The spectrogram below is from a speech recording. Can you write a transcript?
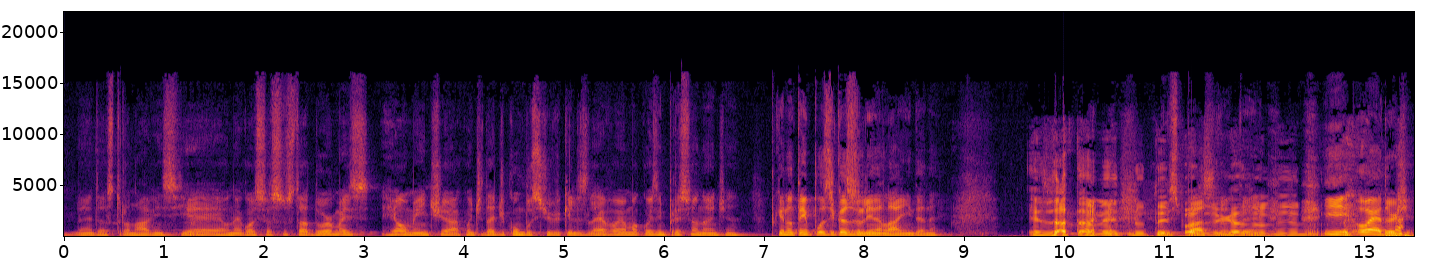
né, da astronave em si é um negócio assustador, mas realmente a quantidade de combustível que eles levam é uma coisa impressionante, né? Porque não tem posto de gasolina lá ainda, né? Exatamente, não tem posto de gasolina. E, ô Edward,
